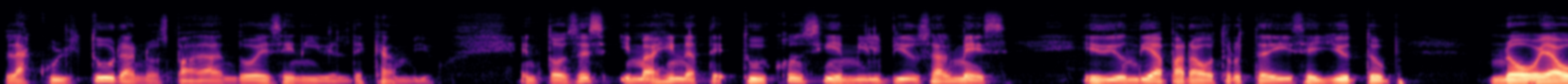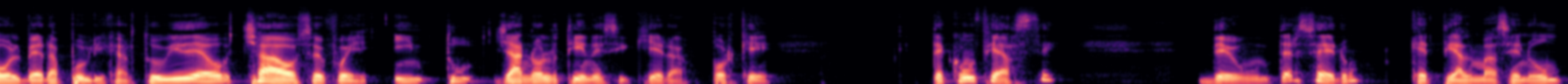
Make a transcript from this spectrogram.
La cultura nos va dando ese nivel de cambio. Entonces, imagínate, tú con 100 mil views al mes y de un día para otro te dice YouTube, no voy a volver a publicar tu video, chao, se fue. Y tú ya no lo tienes siquiera porque te confiaste de un tercero que te almacenó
